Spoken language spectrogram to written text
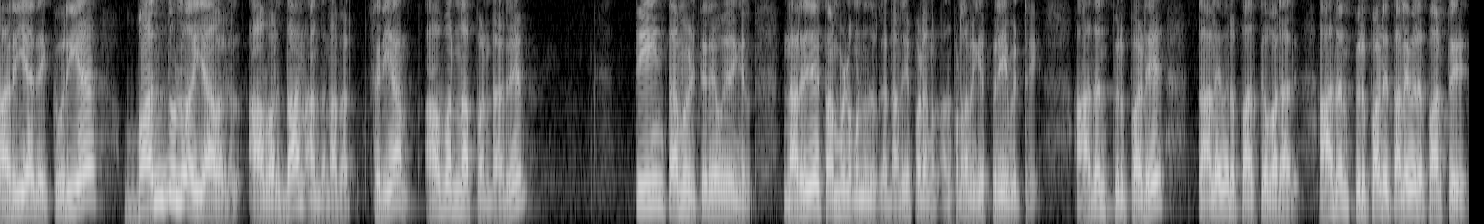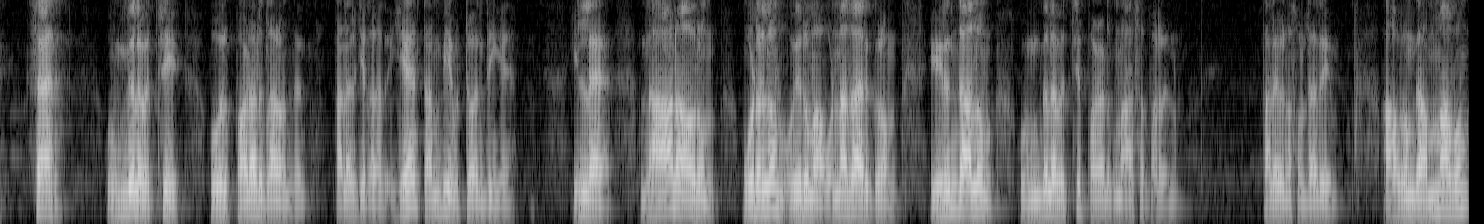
மரியாதைக்குரிய பந்துலு ஐயா அவர்கள் அவர்தான் அந்த நபர். சரியா? அவர் என்ன பண்ணுறாரு தீன் தமிழ் திரையுதயங்கள் நிறைய தமிழில் கொண்டு வந்திருக்காரு நிறைய படங்கள். அந்த படம் மிகப்பெரிய வெற்றி. அதன் பிற்பாடு தலைவரை பார்க்க வராரு. அதன் பிற்பாடு தலைவரை பார்த்து சார் உங்களை வச்சு ஒரு படம் எடுக்கலாம் வந்தேன். தலைவர் கேட்குறாரு ஏன் தம்பியை விட்டு வந்தீங்க? இல்லை நானும் அவரும் உடலும் உயிருமா ஒன்றா தான் இருக்கிறோம். இருந்தாலும் உங்களை வச்சு படம் எடுக்கணும்னு ஆசைப்பட்றேன். தலைவர் என்ன சொல்கிறாரு அவங்க அம்மாவும்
